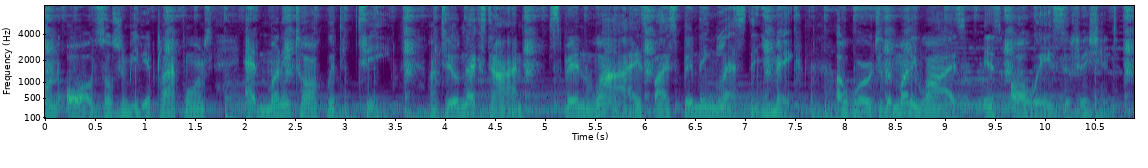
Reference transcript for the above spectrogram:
on all social media platforms at Money Talk with T. Until next time, spend wise by spending less than you make. A word to the money wise is always sufficient.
